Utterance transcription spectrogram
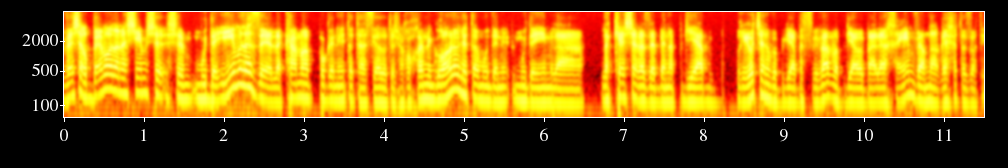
ויש הרבה מאוד אנשים ש, שמודעים לזה, לכמה פוגענית התעשייה הזאת, שאנחנו יכולים לגרום להם יותר מודע, מודעים לקשר הזה בין הפגיעה בבריאות שלנו ופגיעה בסביבה והפגיעה בבעלי החיים והמערכת הזאת.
